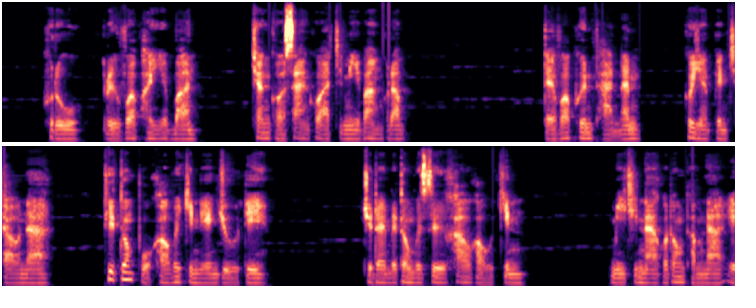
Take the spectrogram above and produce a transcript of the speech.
ๆ ครูหรือว่าพยาบาลช่างก่อสร้างก็อาจจะมีบ้างครับ แต่ว่าพื้นฐานนั้นก็ยังเป็นชาวนาที่ต้องปลูกข้าวไว้กินเองอยู่ดี จะได้ไม่ต้องไปซื้อข้าวเขากิน มีที่นาก็ต้องทำนาเอ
